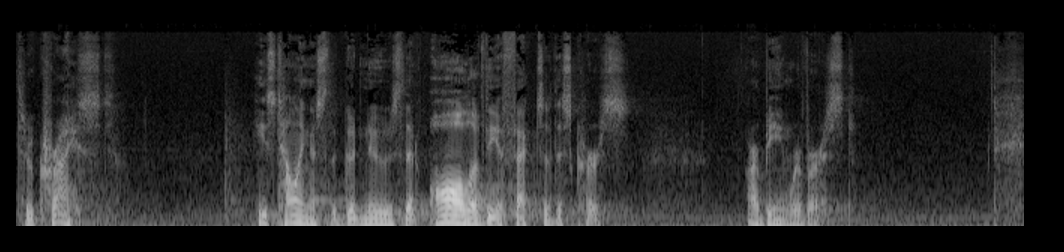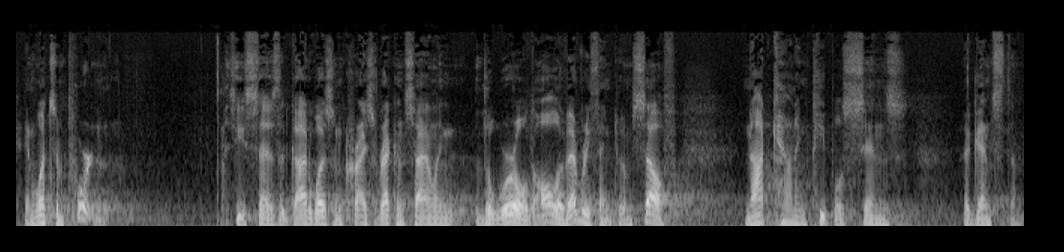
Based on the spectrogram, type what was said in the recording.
through Christ. He's telling us the good news that all of the effects of this curse are being reversed. And what's important is he says that God was in Christ reconciling the world, all of everything, to himself, not counting people's sins against them.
